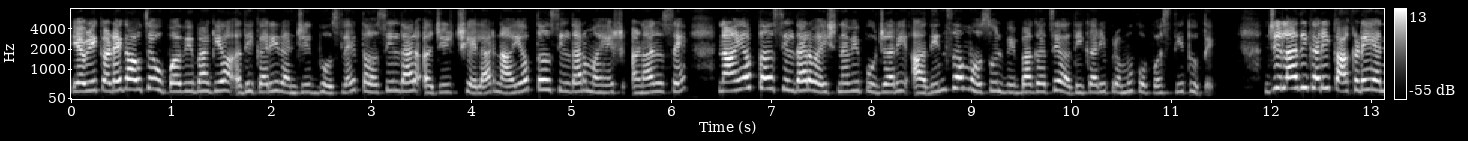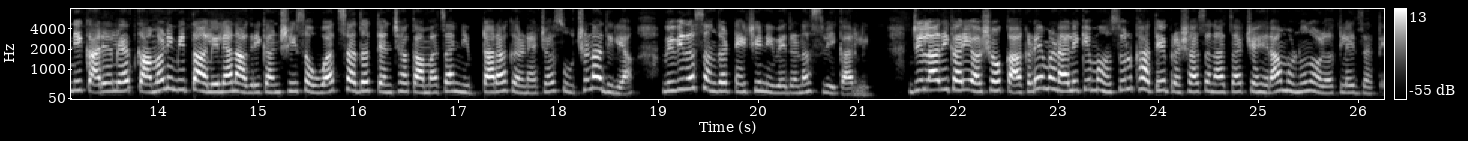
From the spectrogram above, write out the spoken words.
यावेळी कडेगावचे उपविभागीय अधिकारी रणजित भोसले तहसीलदार अजित शेलार नायब तहसीलदार महेश अनारसे नायब तहसीलदार वैष्णवी पुजारी आदींसह महसूल विभागाचे अधिकारी प्रमुख उपस्थित होते. जिल्हाधिकारी काकडे यांनी कार्यालयात कामानिमित्त आलेल्या नागरिकांशी संवाद साधत त्यांच्या कामाचा निपटारा करण्याच्या सूचना दिल्या. विविध संघटनेची निवेदनं स्वीकारली. जिल्हाधिकारी अशोक काकडे म्हणाले की महसूल खाते प्रशासनाचा चेहरा म्हणून ओळखले जाते.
